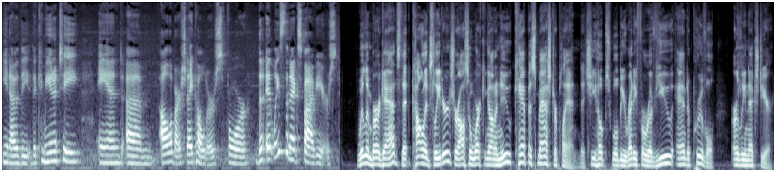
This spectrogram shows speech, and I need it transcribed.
you know, the, the community and um, all of our stakeholders for the, at least the next five years. Willenberg adds that college leaders are also working on a new campus master plan that she hopes will be ready for review and approval early next year.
